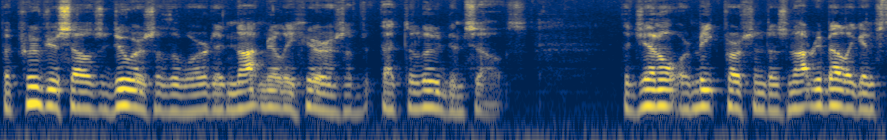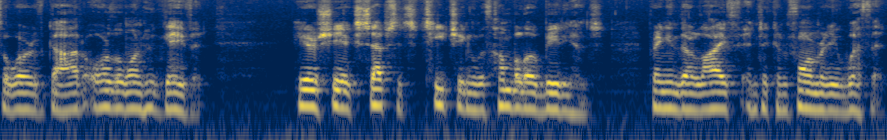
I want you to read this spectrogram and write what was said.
But prove yourselves doers of the word and not merely hearers of that delude themselves. The gentle or meek person does not rebel against the Word of God or the one who gave it. He or she accepts its teaching with humble obedience, bringing their life into conformity with it.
